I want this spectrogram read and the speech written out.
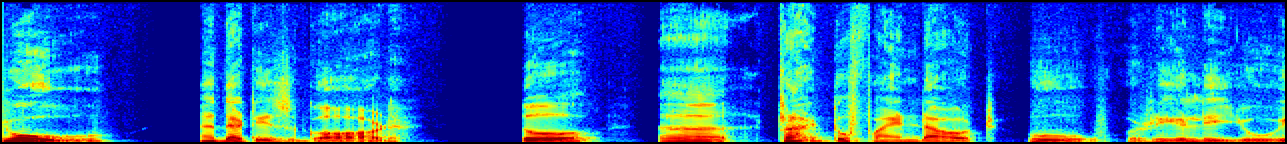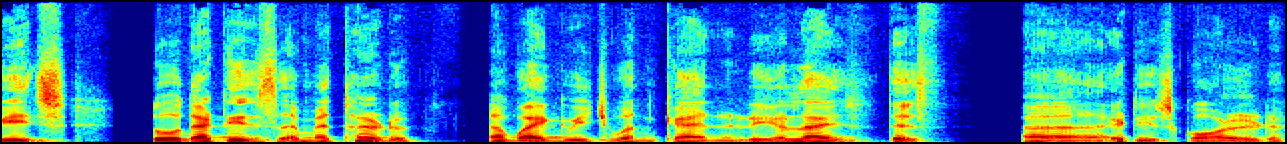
you, and that is God. So uh, try to find out who really you is. So that is a method uh, by which one can realize this. Uh, it is called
